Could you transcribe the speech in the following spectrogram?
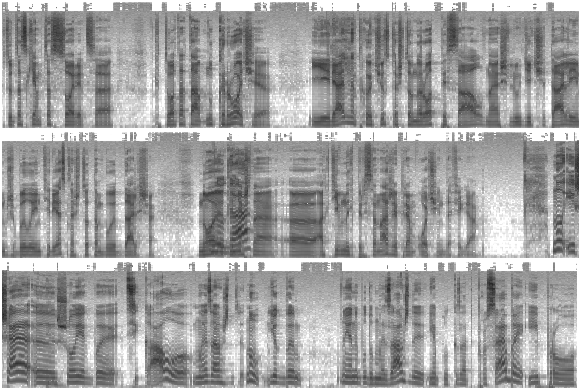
кто-то с кем-то ссорится, кто-то там, ну, короче. И реально такое чувство, что народ писал, знаешь, люди читали, им же было интересно, что там будет дальше. Но, ну, конечно, да. э, активных персонажей прям очень дофига. Ну і ще, що якби цікаво, ми завжди, ну, якби, ну я не буду ми завжди, я буду казати про себе і про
